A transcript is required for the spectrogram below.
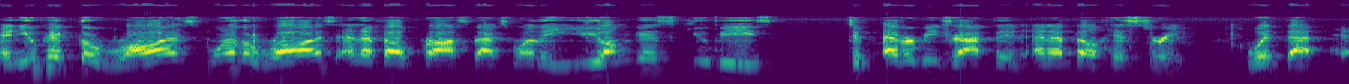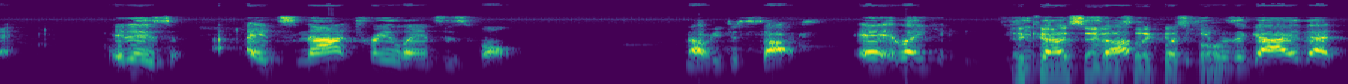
and you pick the rawest, one of the rawest NFL prospects, one of the youngest QBs to ever be drafted in NFL history with that pick. It is. It's not Trey Lance's fault. No, he just sucks. It, like he It kinda sounds suck, like but his he was a guy that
